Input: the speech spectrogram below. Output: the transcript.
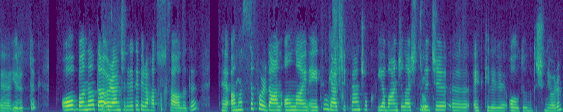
e, yürüttük. O bana da öğrencilere de bir rahatlık sağladı. E, ama sıfırdan online eğitim gerçekten çok yabancılaştırıcı e, etkileri olduğunu düşünüyorum.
